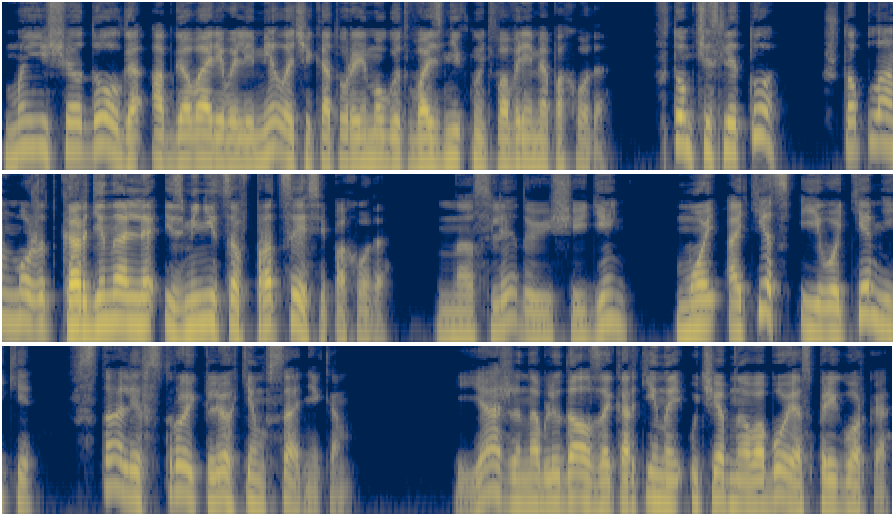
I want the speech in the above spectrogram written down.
мы еще долго обговаривали мелочи, которые могут возникнуть во время похода. В том числе то, что план может кардинально измениться в процессе похода. На следующий день мой отец и его темники встали в строй к легким всадникам. Я же наблюдал за картиной учебного боя с пригорка.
